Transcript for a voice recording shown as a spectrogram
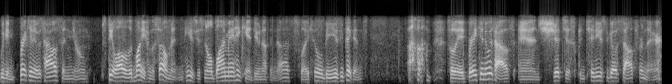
we can break into his house and you know steal all of the money from the settlement. And he's just an old blind man; he can't do nothing to us. Like he'll be easy pickings. Um, so they break into his house, and shit just continues to go south from there.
